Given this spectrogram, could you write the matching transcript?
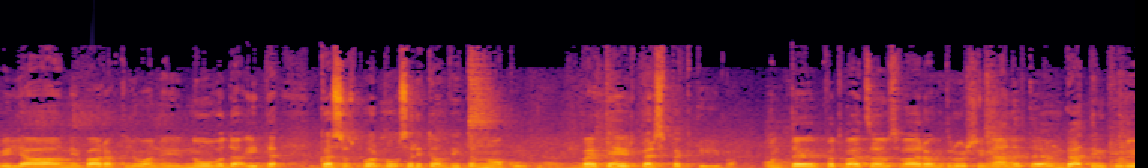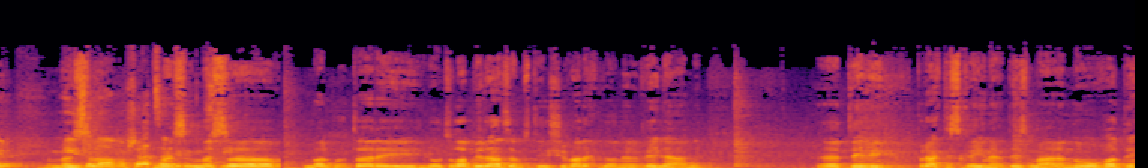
viļāni, varakļoni, novadā, ite, kas vispār būs ar tām vītām nākotnē? Vai te ir perspektīva? Un te pat vajadzams vairāk droši vien Anetē un Gatim, kur ir izlēmuši atcerēties. Mēs, mēs varbūt arī ļoti labi redzams tieši varakļoni un viļāni. Divi praktiski vienādi izmēra novadi,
